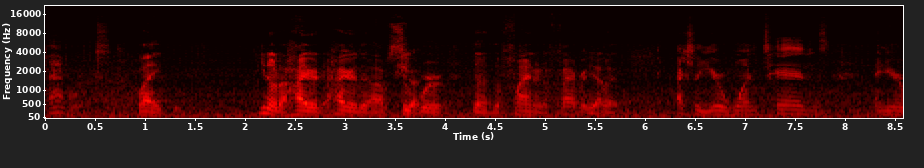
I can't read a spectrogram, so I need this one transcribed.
fabrics. Like, you know, the higher, higher the um, Sure. super, the the finer the fabric. Yeah. But actually, your 110s and your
